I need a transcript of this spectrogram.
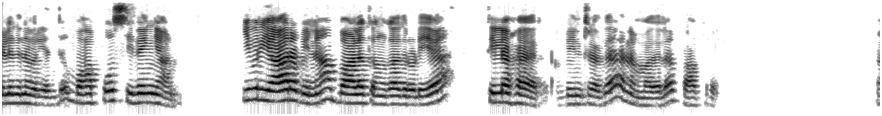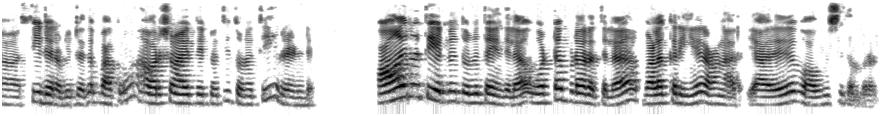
எழுதினவர் வந்து வாப்பு சிவஞானம். இவர் யார் அப்படின்னா, பாலகங்காதருடைய திலகர் அப்படின்றத நம்ம அதில் பார்க்குறோம். சீடர் அப்படின்றத பார்க்குறோம். வருஷம் ஆயிரத்தி எட்நூத்தி தொண்ணூத்தி ரெண்டு ஆயிரத்தி எட்நூத்தி தொண்ணூத்தி ஐந்துல ஒட்டப்பிடாரத்துல வழக்கறிஞர் ஆனார். யாரு? வ.உ. சிதம்பரம்.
